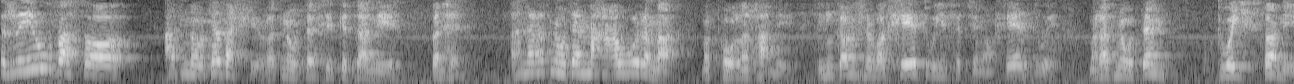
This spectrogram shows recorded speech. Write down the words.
rhyw fath o adnodau felly, yw'r adnodau sydd gyda ni fan hyn. Yn yr adnodau mawr yma, mae Paul yn rhannu. I ni'n gofyn rhywbeth lle dwi'n ffitio mewn, lle dwi. Mae'r adnodau'n dweithio ni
